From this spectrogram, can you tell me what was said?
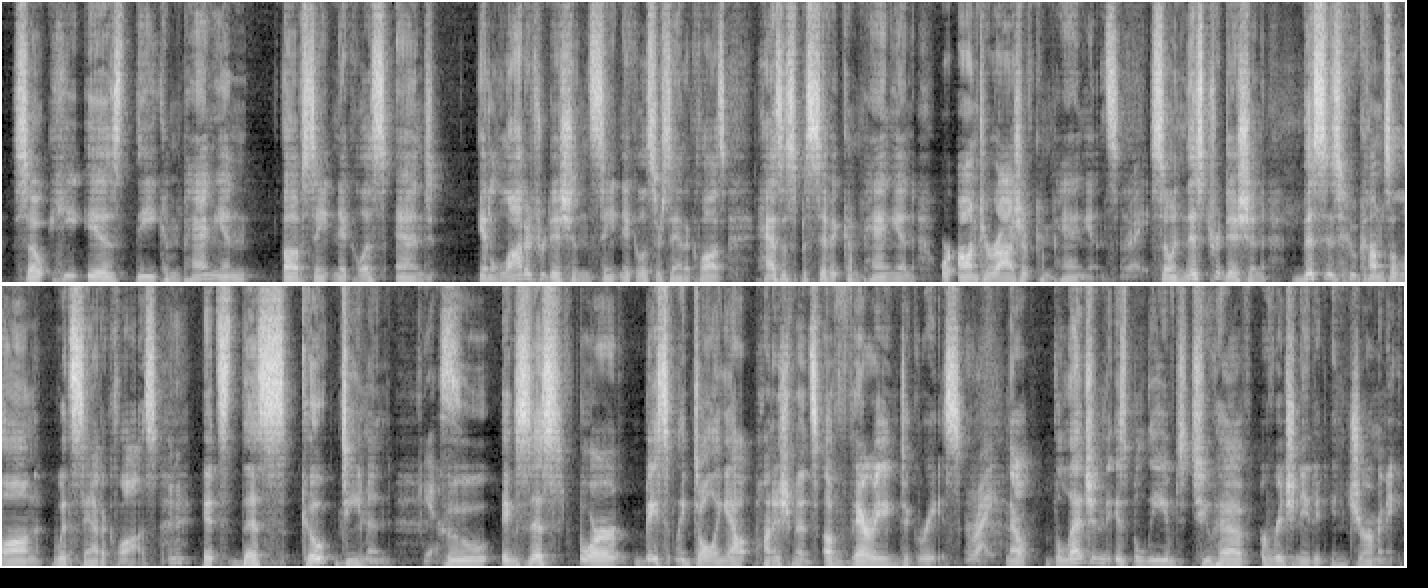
So he is the companion of St. Nicholas, and in a lot of traditions, St. Nicholas or Santa Claus has a specific companion or entourage of companions. Right. So in this tradition, this is who comes along with Santa Claus. Mm-hmm. It's this goat demon Yes. who exists for basically doling out punishments of varying degrees. Right. Now, the legend is believed to have originated in Germany,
